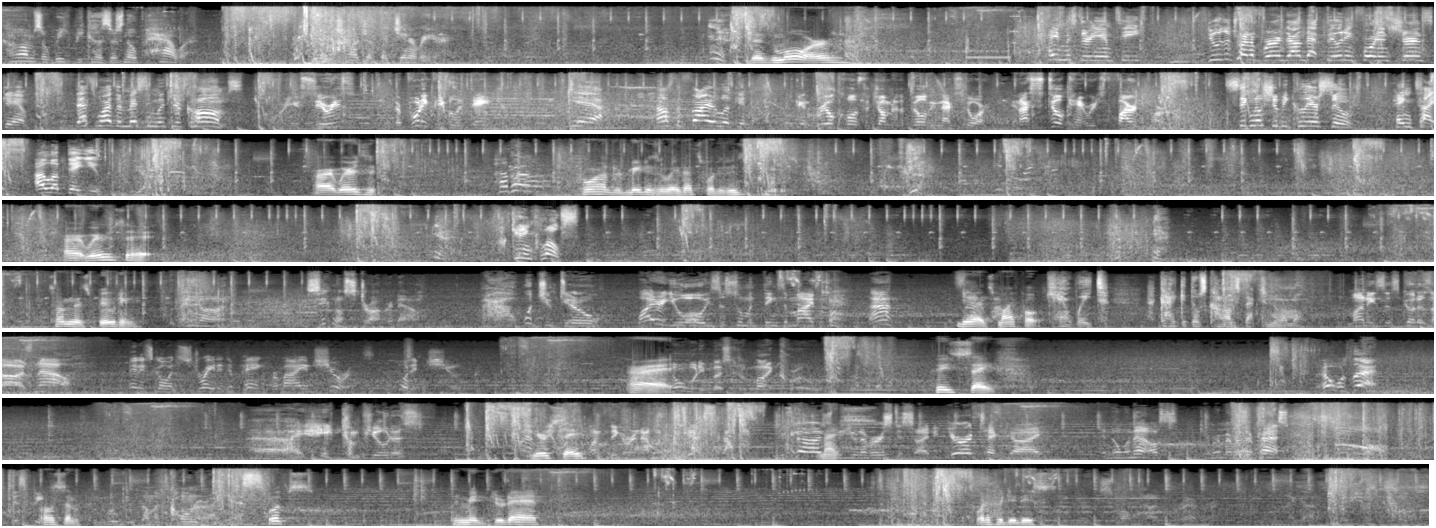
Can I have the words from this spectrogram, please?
Comms are weak because there's no power. Charge up that generator. There's more. Hey, Mr. EMT. Dudes are trying to burn down that building for an insurance scam. That's why they're messing with your comms. Are you serious? They're putting people in danger. Yeah. How's the fire looking? It's getting real close to jumping to the building next door, and I still can't reach the fire department. Signal should be clear soon. Hang tight. I'll update you. Alright, where is it? 400 meters away, that's what it is. Alright, where is it? Getting close. It's on this building. Hang on. The signal's stronger now. What'd you do? Why are you always assuming things are my fault, huh? Yeah, it's my fault. Can't wait. I gotta get those comms back to normal. Money's as good as ours now. And it's going straight into paying for my insurance. What a joke. Alright, Nobody messes with my crew. who's safe? The hell was that? Ah, I hate computers. You're safe. One thing or another. Yes. Because Nice. the universe decided you're a tech guy, and no one else can remember their password. This Awesome. moved on the corner, I guess. Whoops. Didn't mean to do that. What if we do this? Small time forever. I got it.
